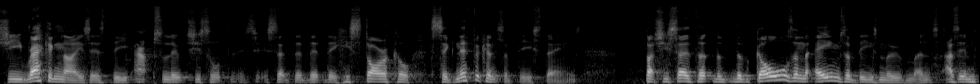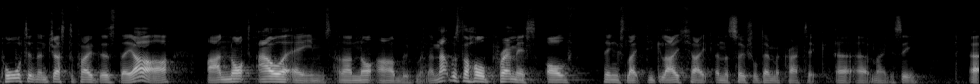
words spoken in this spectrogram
she recognizes the absolute, she, saw, she said the, the, the, historical significance of these things. But she says that the, the goals and the aims of these movements, as important and justified as they are, are not our aims and are not our movement. And that was the whole premise of things like Die Gleichheit and the Social Democratic uh, uh, magazine, uh,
